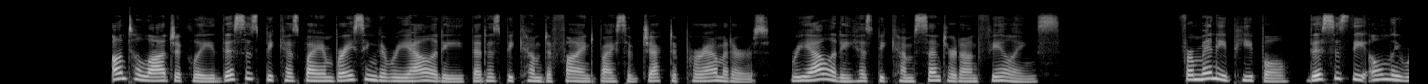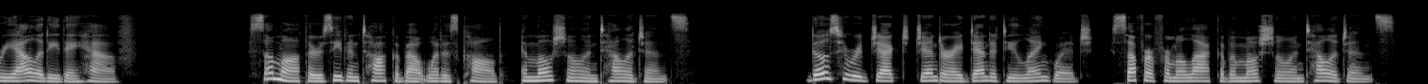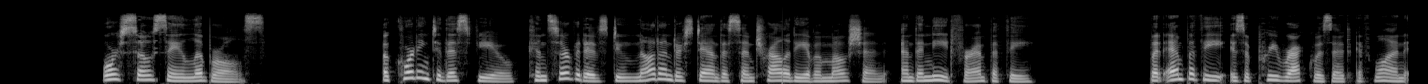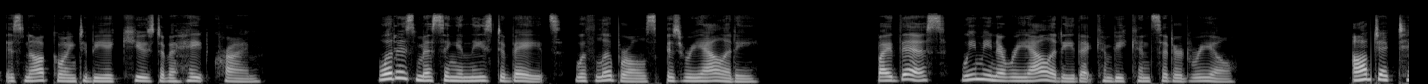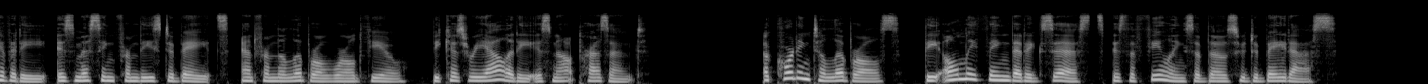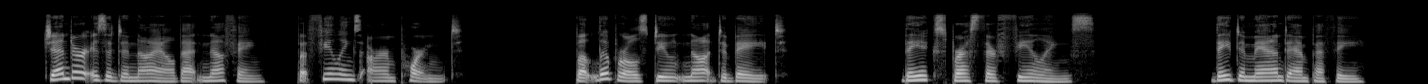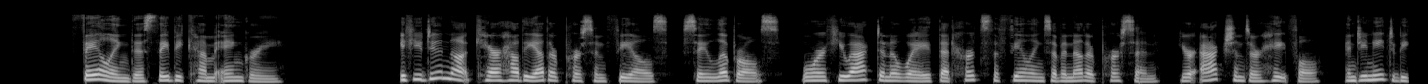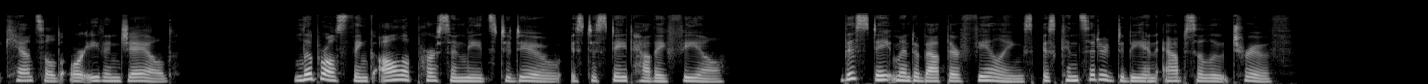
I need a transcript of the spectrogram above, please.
Ontologically, this is because by embracing the reality that has become defined by subjective parameters, reality has become centered on feelings. For many people, this is the only reality they have. Some authors even talk about what is called emotional intelligence. Those who reject gender identity language suffer from a lack of emotional intelligence. Or so say liberals. According to this view, conservatives do not understand the centrality of emotion and the need for empathy. But empathy is a prerequisite if one is not going to be accused of a hate crime. What is missing in these debates with liberals is reality. By this, we mean a reality that can be considered real. Objectivity is missing from these debates and from the liberal worldview because reality is not present. According to liberals, the only thing that exists is the feelings of those who debate us. Gender is a denial that nothing but feelings are important. But liberals do not debate. They express their feelings. They demand empathy. Failing this, they become angry. If you do not care how the other person feels, say liberals, or if you act in a way that hurts the feelings of another person, your actions are hateful, and you need to be cancelled or even jailed. Liberals think all a person needs to do is to state how they feel. This statement about their feelings is considered to be an absolute truth.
